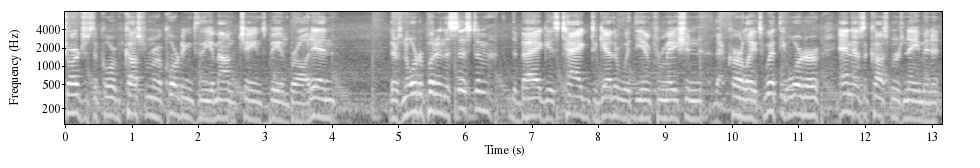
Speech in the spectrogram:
charges the customer according to the amount of chains being brought in. There's an order put in the system. The bag is tagged together with the information that correlates with the order and has the customer's name in it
